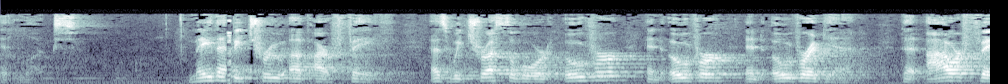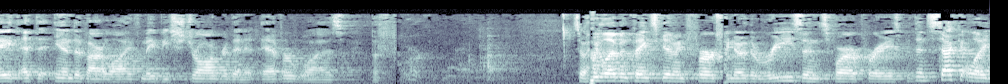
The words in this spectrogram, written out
it looks. May that be true of our faith as we trust the Lord over and over and over again, that our faith at the end of our life may be stronger than it ever was before. So we live in Thanksgiving first, we know the reasons for our praise, but then secondly,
